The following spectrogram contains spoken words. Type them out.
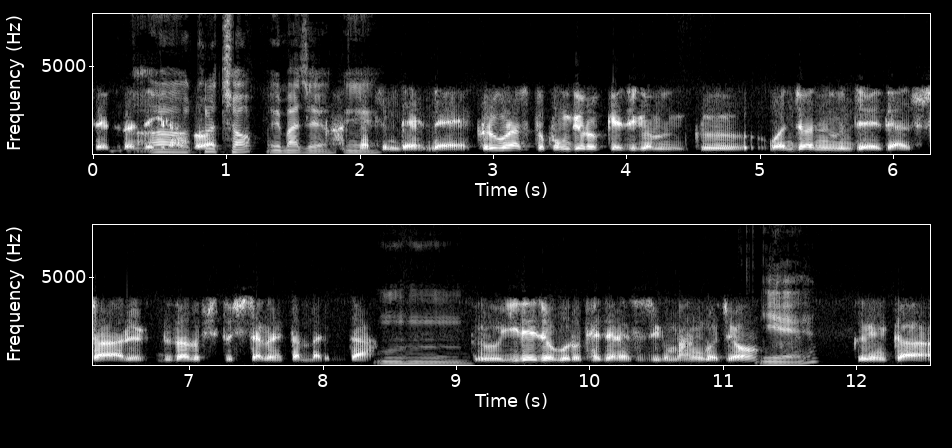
때 그런 아, 얘기를 한 거. 그렇죠. 네, 맞아요. 예. 같은데, 네. 그러고 나서 또 공교롭게 지금 그 원전 문제에 대한 수사를 느닷없이 또 시작을 했단 말입니다. 음. 그 이례적으로 대전에서 지금 한 거죠. 예. 그러니까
